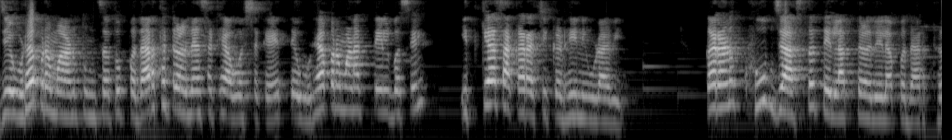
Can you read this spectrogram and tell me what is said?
जेवढं प्रमाण तुमचा तो पदार्थ टळण्यासाठी आवश्यक आहे तेवढ्या प्रमाणात तेल बसेल इतक्याच आकाराची कढई निवडावी. कारण खूप जास्त तेलात तळलेला पदार्थ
